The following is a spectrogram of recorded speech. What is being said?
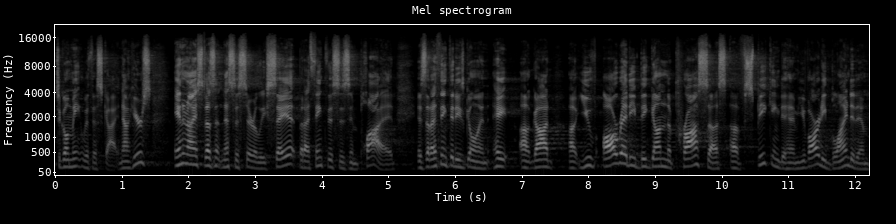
to go meet with this guy? Now, here's Ananias doesn't necessarily say it, but I think this is implied, is that I think that he's going, hey, uh, God, uh, you've already begun the process of speaking to him. You've already blinded him.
